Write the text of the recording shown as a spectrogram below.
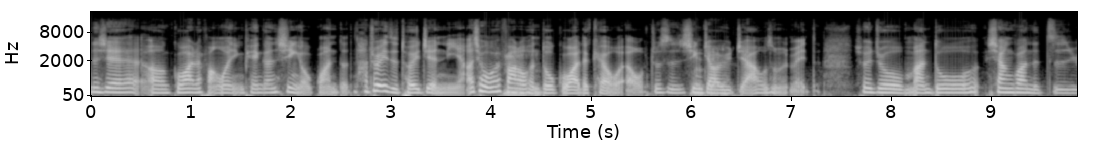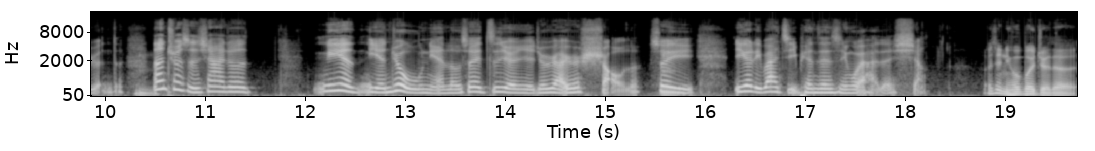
那些呃国外的访问影片跟性有关的，他就一直推荐你啊，而且我会 follow 很多国外的 KOL，、嗯、就是性教育家或什么之类的.所以就蛮多相关的资源的。嗯、但确实现在就是你也研究五年了，所以资源也就越来越少了。所以一个礼拜几篇这件事情我也还在想。而且你会不会觉得？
